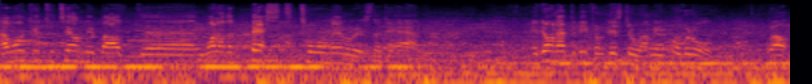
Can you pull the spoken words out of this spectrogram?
I want you to tell me about uh, one of the best tour memories that you have. It don't have to be from this tour. I mean overall. Well,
